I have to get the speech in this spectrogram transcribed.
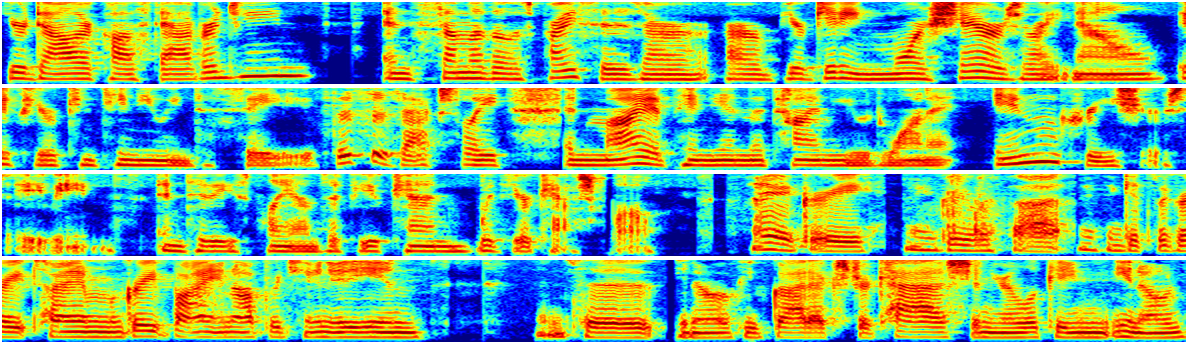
your dollar cost averaging and some of those prices are, are you're getting more shares right now if you're continuing to save. This is actually, in my opinion, the time you would want to increase your savings into these plans if you can with your cash flow. I agree. I agree with that. I think it's a great time, a great buying opportunity and and to, you know, if you've got extra cash and you're looking, you know,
